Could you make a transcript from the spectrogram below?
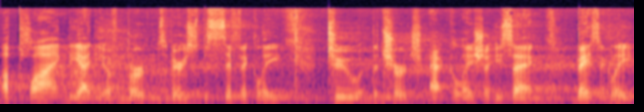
applying the idea of burdens very specifically to the church at Galatia. He's saying, basically,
